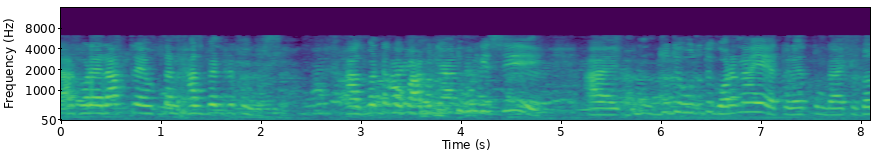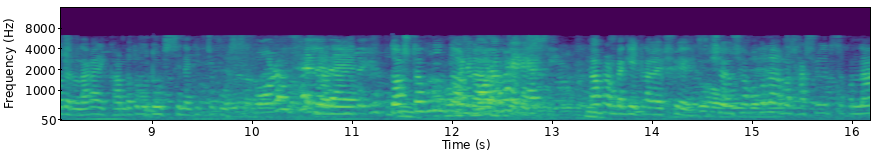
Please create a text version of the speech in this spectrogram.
তারপরে রাত্রে হাজব্যান্ডরে ফোন করছি। হাজব্যান্ডটা কব আমি তো দুপুর গেছি। আর যদি ও যদি ঘরে না আয় তাহলে তোমরা একটু দরজা লাগাই আমরা তো ধরছি না কিছু করছি মানে দশটা পর্যন্ত আমরা অপেক্ষা করছি। তারপর আমরা গেট লাগাই শুয়ে গেছি। সকালবেলা আমার শাশুড়ি দিচ্ছে না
